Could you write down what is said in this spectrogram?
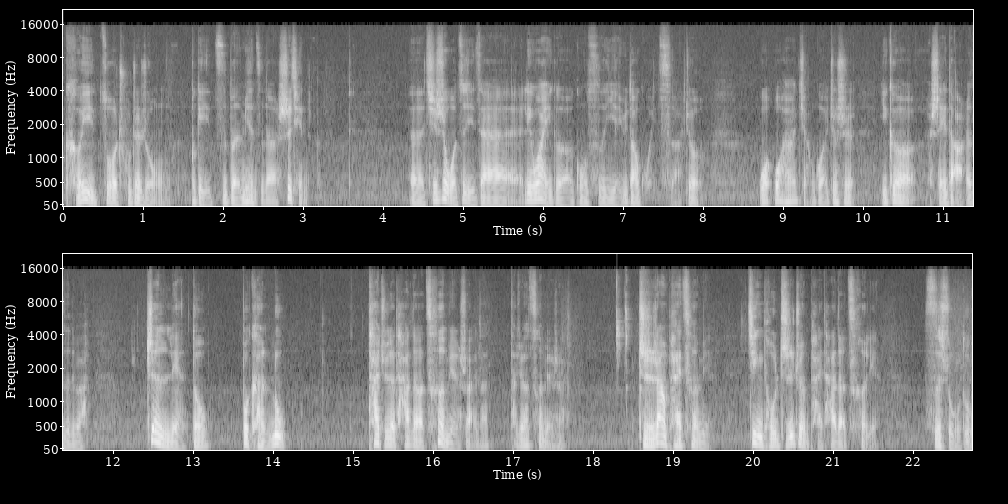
可以做出这种不给资本面子的事情的。呃，其实我自己在另外一个公司也遇到过一次啊，就我我好像讲过，就是一个谁的儿子对吧，正脸都不肯露，他觉得他的侧面帅，他他觉得侧面帅。只让拍侧面，镜头只准拍他的侧脸，四十五度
